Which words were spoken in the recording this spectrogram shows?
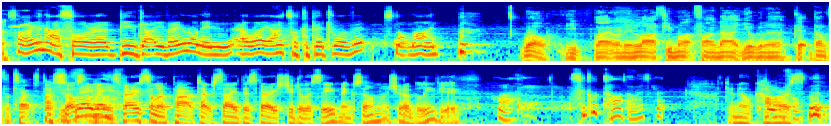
So, you know, I saw a Bugatti Veyron in LA. I took a picture of it. It's not mine. well, you, later on in life, you might find out you're going to get done for tax. I dodges. saw Maybe. something that's very similar parked outside this very studio this evening, so I'm not sure I believe you. Well, it's a good car, though, isn't it? I don't know, cars. no.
